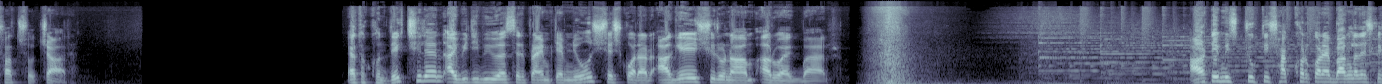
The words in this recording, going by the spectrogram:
সাতশো চার। এতক্ষণ দেখছিলেন আইবিটিভি ইউএস এর প্রাইম টাইম নিউজ শেষ করার আগে শিরোনাম আরও একবার। আর্টেমিস চুক্তি স্বাক্ষর করায় বাংলাদেশকে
